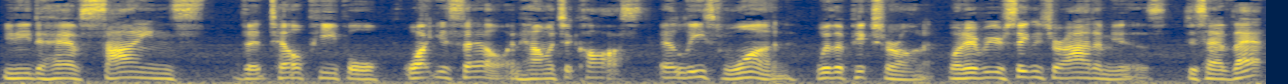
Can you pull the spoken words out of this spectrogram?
You need to have signs that tell people what you sell and how much it costs. At least one with a picture on it. Whatever your signature item is, just have that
